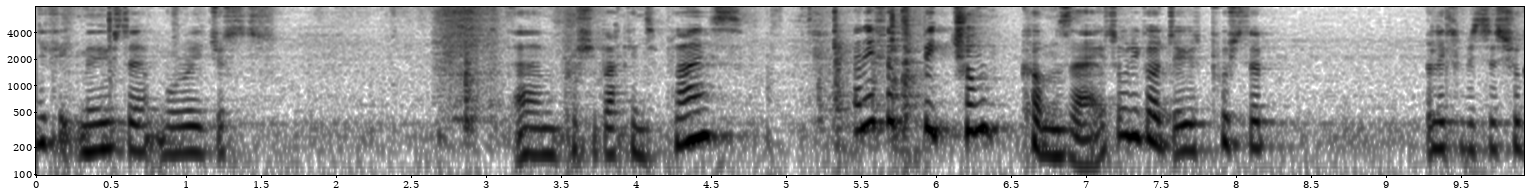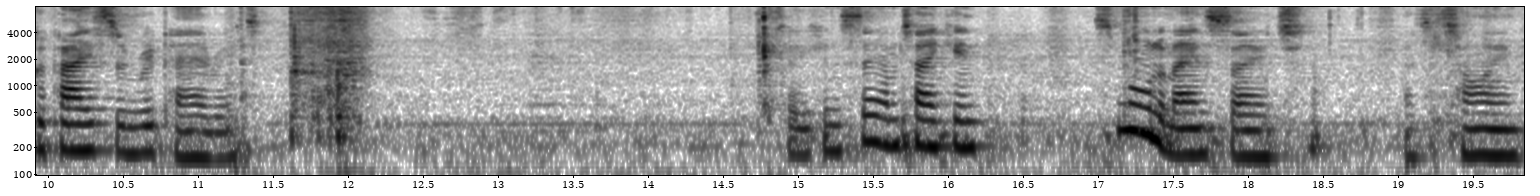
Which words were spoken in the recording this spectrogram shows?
If it moves, don't worry, just um, push it back into place. And if a big chunk comes out, all you've got to do is push the a little bit of sugar paste and repair it. So you can see I'm taking small amounts out at a time.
